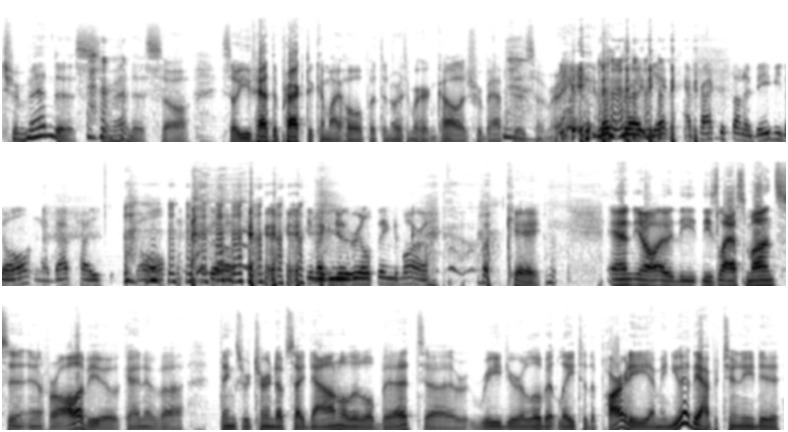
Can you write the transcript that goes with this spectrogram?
Tremendous, tremendous. So, so you've had the practicum, I hope, at the North American College for baptism, right? That's right. Yeah, I practiced on a baby doll and I baptized a doll. so, see if I can do the real thing tomorrow. Okay, and you know uh, the, these last months, and for all of you, kind of uh, things were turned upside down a little bit. Uh, Reed, you're a little bit late to the party. I mean, you had the opportunity to, to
